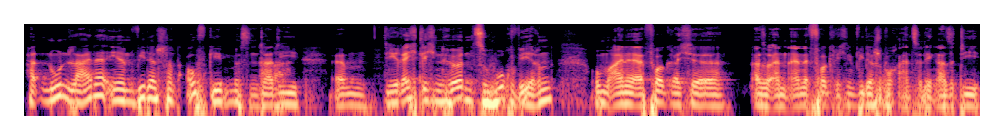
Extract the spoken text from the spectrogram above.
hat nun leider ihren Widerstand aufgeben müssen, da Aber- die, ähm, die rechtlichen Hürden zu hoch wären, um eine erfolgreiche, also einen, einen erfolgreichen Widerspruch einzulegen. Also die,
